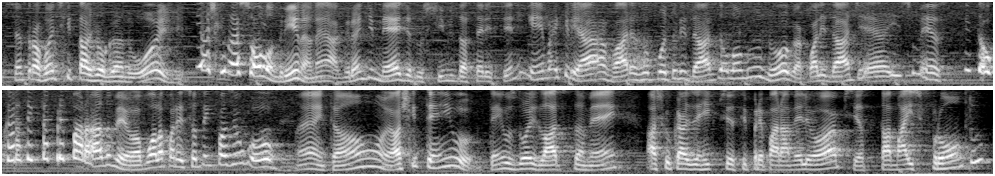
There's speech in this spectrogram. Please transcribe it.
O centroavante que está jogando hoje, e acho que não é só o Londrina, né? A grande média dos times da Série C, ninguém vai criar várias oportunidades ao longo do jogo. A qualidade é isso mesmo. Então o cara tem que estar preparado, meu. A bola apareceu, tem que fazer o gol. Né? Então, eu acho que tem, o, tem os dois lados também. Acho que o Carlos Henrique precisa se preparar melhor, precisa estar mais pronto.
